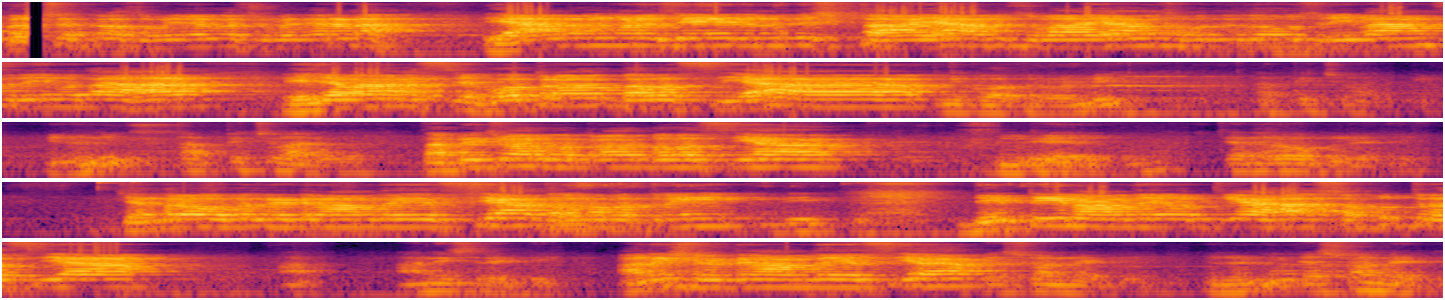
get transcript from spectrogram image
ప్రక్షత్ర సుమయోగ శుభకరణ. యాగం మణిషేదనిష్టాయాం శుభాయాం సుపతితో శ్రీవాన్ శ్రీమతః. యజమానస్య గోత్రోద్భవస్య. మీ గోత్రం అండి? తప్పించువారు. తప్పించువారు. గోత్రోద్భవస్య. చంద్రబాబు రెడ్డి. చంద్రబాబు రెడ్డి నామధేయస్య ధర్మపత్ని దీప్తి నామధేయవత్యాः సపుత్రస్య అనీష్ రెడ్డి అనీష్ రెడ్డి నామధేయస్య యశ్వంత్ రెడ్డి? యశ్వంత్ రెడ్డి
